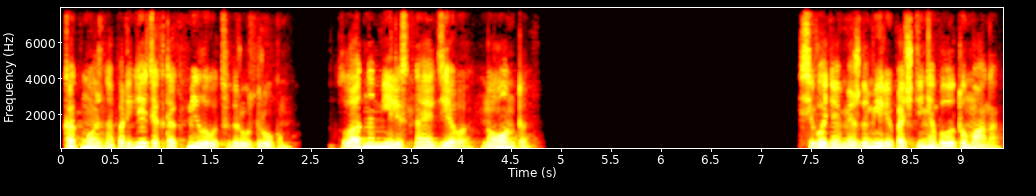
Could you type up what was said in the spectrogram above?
Как можно при детях так миловаться друг с другом? Ладно, милостная дева, но он-то... Сегодня в Междумире почти не было тумана,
